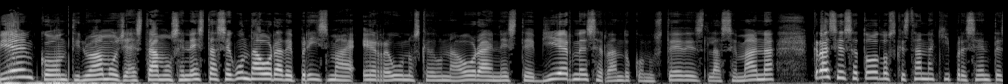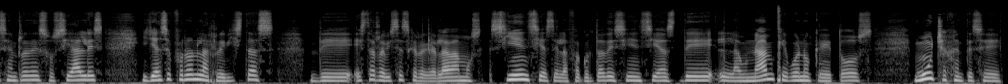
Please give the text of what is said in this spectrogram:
Bien, continuamos, ya estamos en esta segunda hora de Prisma R1, nos queda una hora en este viernes, cerrando con ustedes la semana. Gracias a todos los que están aquí presentes en redes sociales y ya se fueron las revistas de estas revistas que regalábamos, Ciencias de la Facultad de Ciencias de la UNAM, que bueno que todos, mucha gente se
